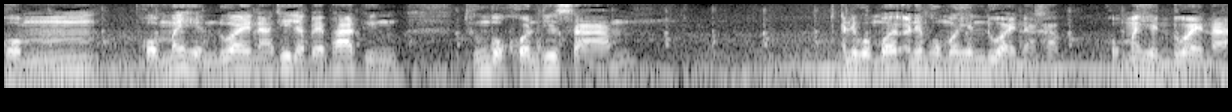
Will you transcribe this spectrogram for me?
ผมผมไม่เห็นด้วยนะ ที่จะไปพาดพิงถึงบุคคลที่สามอันนี้ผมว่าอันนี้ผมว่าเห็นด้วยนะครับ ผมไม่เห็นด้วยนะ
